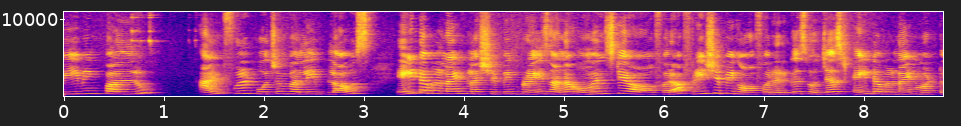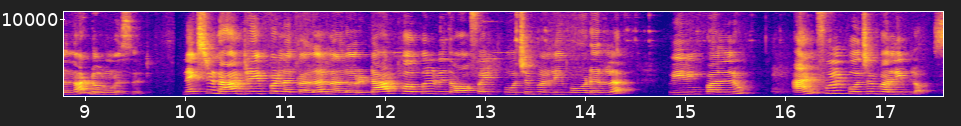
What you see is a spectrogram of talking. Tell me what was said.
weaving pallu. And full Pochampally blouse eight double nine plus shipping price ஆனால் உமன்ஸ் டே ஆஃபராக ஃப்ரீ ஷிப்பிங் ஆஃபர் இருக்குது so just eight double nine மட்டும்தான். டோன்ட் மிஸ் இட் நெக்ஸ்ட் நான் ட்ரேப் பண்ண கலர் நல்ல ஒரு dark purple with off white Pochampally பார்டரில் வீவிங் பல்லு அண்ட் ஃபுல் போச்சம்பள்ளி பிளவுஸ்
